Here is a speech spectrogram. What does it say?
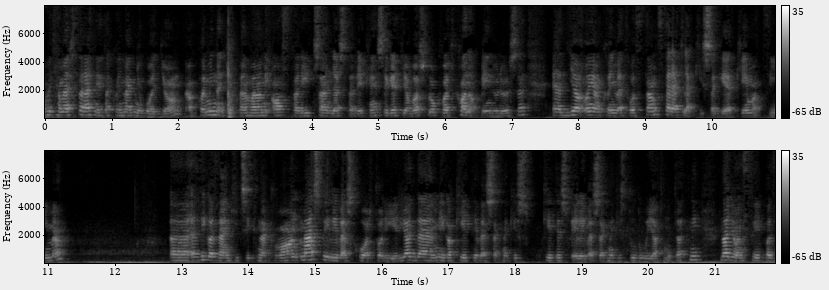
hogyha már szeretnétek, hogy megnyugodjon, akkor mindenképpen valami asztali, csendes tevékenységet javaslok, vagy kanapén ülőset. Egy olyan könyvet hoztam, Szeretlek kisegérkém a címe, ez igazán kicsiknek van, másfél éves kortól írja, de még a két éveseknek is két és fél éveseknek is tud újat mutatni. Nagyon szép az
